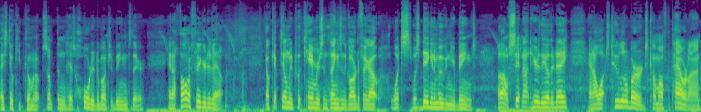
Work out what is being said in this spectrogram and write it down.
They still keep coming up. Something has hoarded a bunch of beans there. And I thought I figured it out. Y'all kept telling me to put cameras and things in the garden to figure out what's what's digging and moving your beans. Well, I was sitting out here the other day and I watched two little birds come off the power line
